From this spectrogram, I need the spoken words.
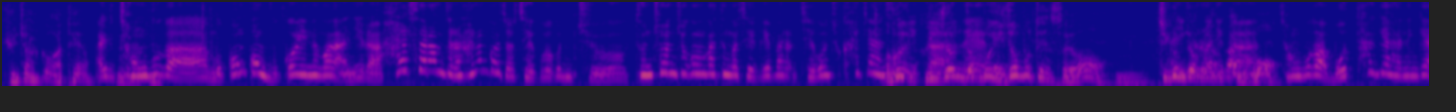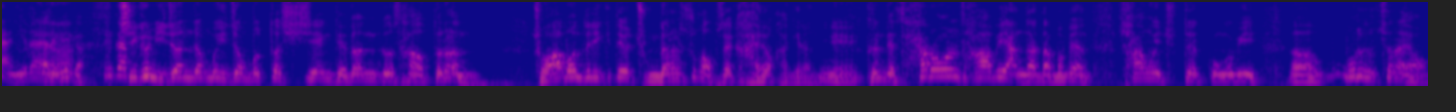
규제할 것 같아요. 아니, 정부가 뭐 꽁꽁 묶어 있는 건 아니라 할 사람들은 하는 거죠. 재건축, 둔촌 주공 같은 거 재개발, 재건축 하지 않습니까? 어, 이전 정부 네, 네. 이전부터 했어요. 음. 지금 정부 그러니까 거 아니고. 정부가 못하게 하는 게 아니라요. 아니, 그러니까, 그러니까, 지금 그, 이전 정부 이전부터 시행되던 그 사업들은 조합원들이 있기 때문에 중단할 수가 없어요. 가요, 가기는. 예. 그런데 새로운 사업이 안 가다 보면 향후에 주택 공급이, 어, 우리 그렇잖아요.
